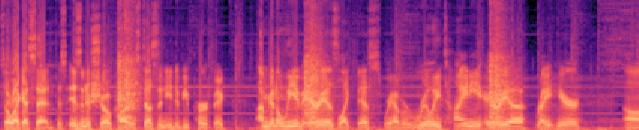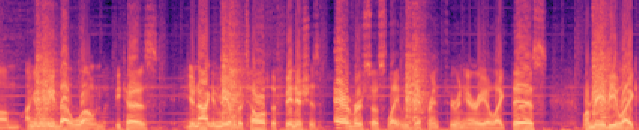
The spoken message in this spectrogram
So like I said, this isn't a show car, this doesn't need to be perfect. I'm gonna leave areas like this, you have a really tiny area right here. Um, I'm gonna leave that alone because you're not gonna be able to tell if the finish is ever so slightly different through an area like this, or maybe like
